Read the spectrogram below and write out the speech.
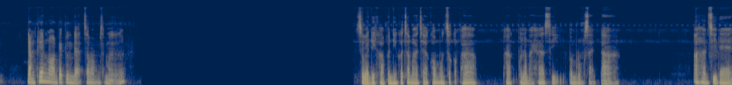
4. นำเครื่องนอนไปพึ่งแดดสม่ำเสมอ สวัสดีครับ วันนี้ก็จะมาแชร์ข้อมูลสุขภาพ ผักผลไม้5สีบำรุงสายตา อาหารสีแดง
